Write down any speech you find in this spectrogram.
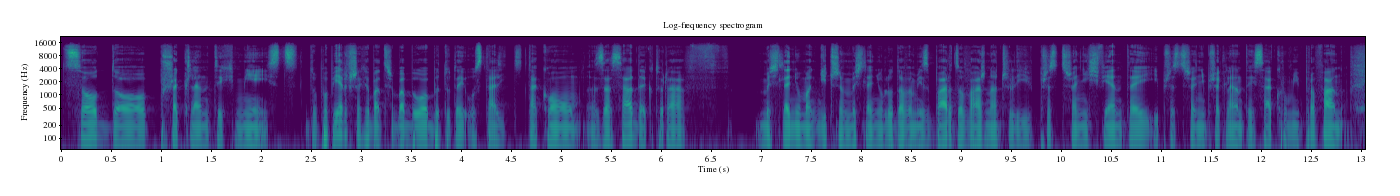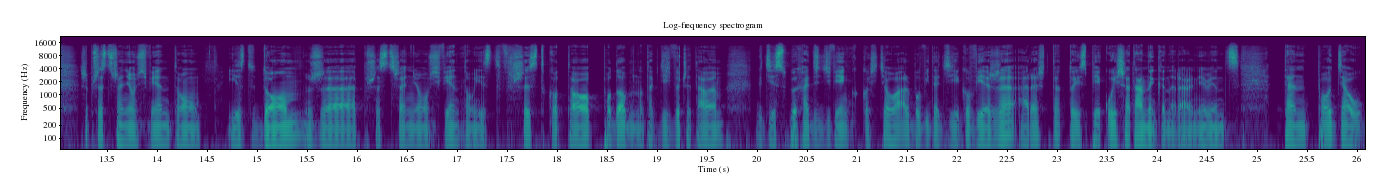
Co do przeklętych miejsc, to po pierwsze chyba trzeba byłoby tutaj ustalić taką zasadę, która w myśleniu magicznym, myśleniu ludowym jest bardzo ważna, czyli przestrzeni świętej i przestrzeni przeklętej, sakrum i profanum. Że przestrzenią świętą jest dom, że przestrzenią świętą jest wszystko to, podobno tak gdzieś wyczytałem, gdzie słychać dźwięk kościoła albo widać jego wieżę, a reszta to jest piekło i szatany generalnie, więc ten podział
